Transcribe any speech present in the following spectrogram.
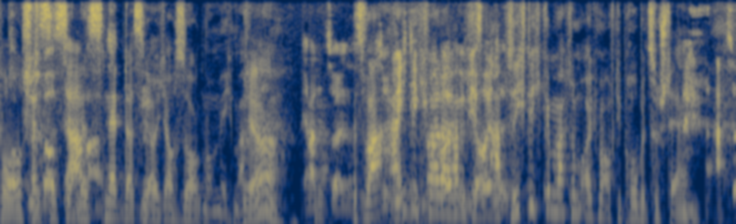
Nachgeforscht. das ist ja da das nett, dass ihr euch auch Sorgen um mich macht. Ja. Gerade zu einer Das war so eigentlich war, da habe ich das heute. absichtlich gemacht, um euch mal auf die Probe zu stellen. Ach so.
